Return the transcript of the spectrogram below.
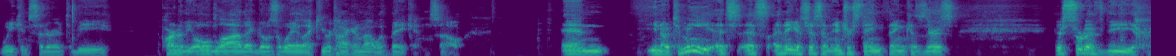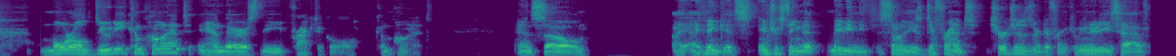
we consider it to be part of the old law that goes away, like you were talking about with bacon. So, and you know, to me, it's it's I think it's just an interesting thing because there's there's sort of the moral duty component and there's the practical component, and so I, I think it's interesting that maybe some of these different churches or different communities have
